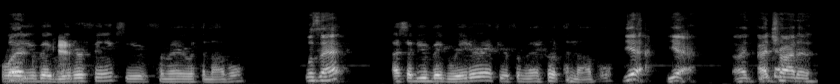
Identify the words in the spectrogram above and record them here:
What, But- you a big reader, Phoenix? You familiar with the novel? was that? I said you a big reader if you're familiar with the novel. Yeah, yeah. I, I try to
